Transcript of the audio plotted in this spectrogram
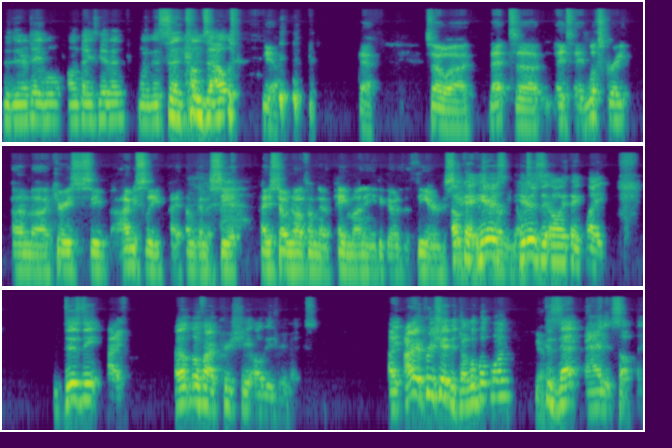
the dinner table on Thanksgiving when this thing comes out. Yeah. Yeah. So uh, that's uh, it's, it looks great. I'm uh, curious to see. Obviously, I, I'm going to see it. I just don't know if I'm going to pay money to go to the theater to see. it Okay, because here's here's the only thing. Like Disney, I I don't know if I appreciate all these remakes. I I appreciate the Jungle Book one Yeah. because that added something.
